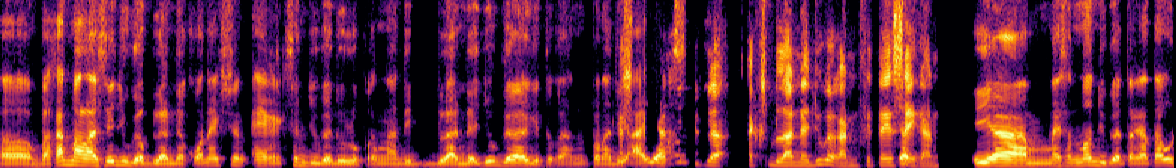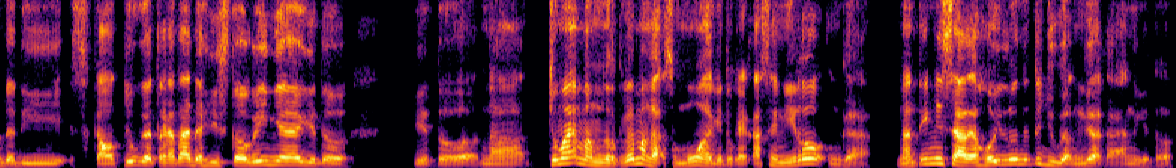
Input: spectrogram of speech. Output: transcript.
Uh, bahkan Malaysia juga Belanda connection. Erikson juga dulu pernah di Belanda juga gitu kan. Pernah di Ajax. juga ex Belanda juga kan VTC ya. kan? Iya Mason Mount juga ternyata udah di scout juga. Ternyata ada historinya gitu. Gitu. Nah cuma emang menurut gue emang nggak semua gitu. Kayak Casemiro enggak nanti misalnya Hoylund itu juga enggak kan gitu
